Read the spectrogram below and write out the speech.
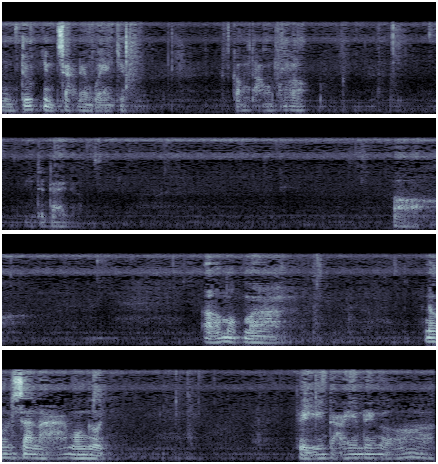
nhìn trước nhìn sau đàng hoàng chưa? Cẩn thận vẫn hơn nhìn trên đây nữa Ồ. Ờ. ở một mà nơi xa lạ, mọi người. Thì hiện tại em đang ở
